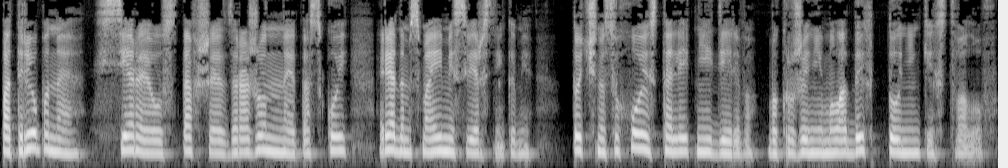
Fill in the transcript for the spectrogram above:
потрёпанная, серая, уставшая, зараженная тоской рядом с моими сверстниками, точно сухое столетнее дерево в окружении молодых тоненьких стволов.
